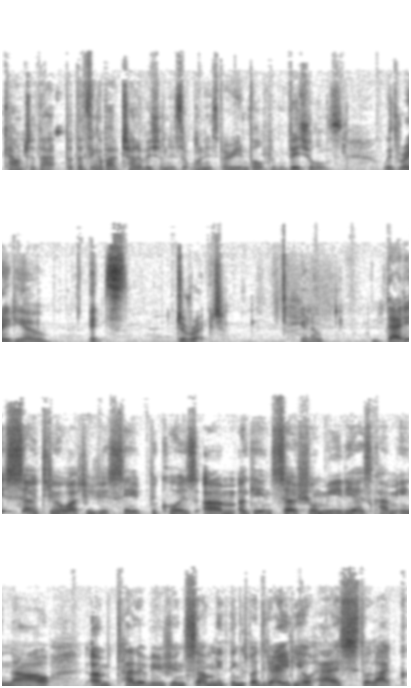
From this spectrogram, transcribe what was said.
counter that. But the thing about television is that one is very involved with the visuals. With radio, it's direct. You know. That is so true what you just said because um, again, social media has come in now, um, television, so many things, but radio has still like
